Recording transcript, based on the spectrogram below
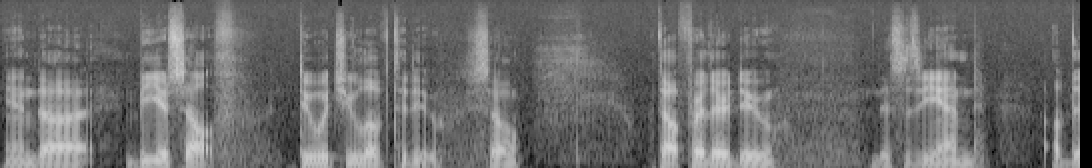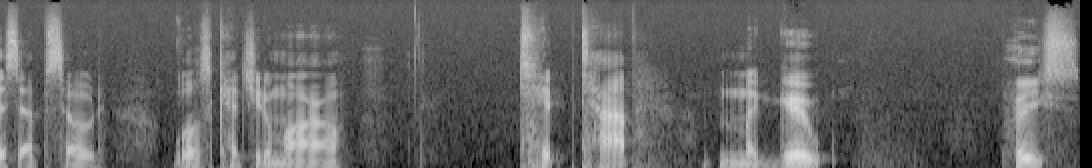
And uh, be yourself. Do what you love to do. So, without further ado, this is the end of this episode. We'll catch you tomorrow. Tip top magoo. Peace.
